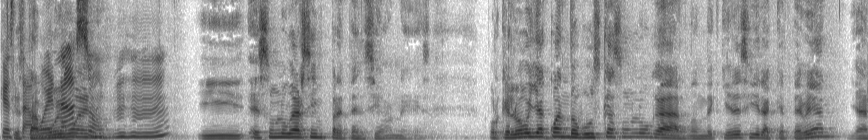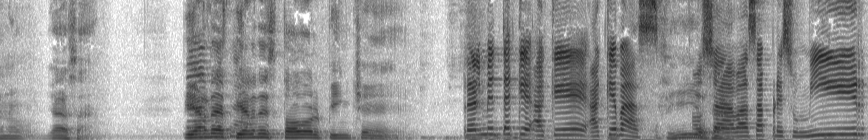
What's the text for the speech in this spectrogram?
Que está, buenazo. Ujú. Y es un lugar sin pretensiones. Porque luego ya cuando buscas un lugar donde quieres ir a que te vean, ya no, ya, o sea, pierdes, pues todo el pinche... ¿Realmente a qué, a qué, a qué vas? Sí, o, o sea, sea, vas a presumir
